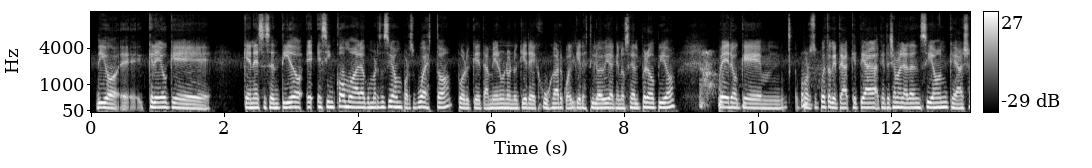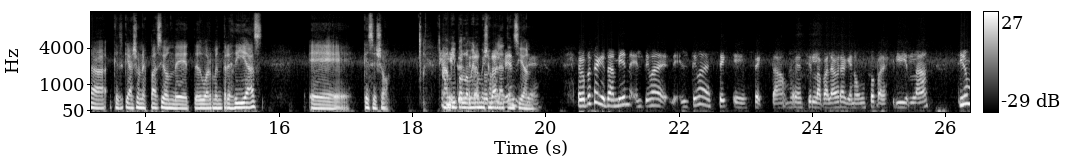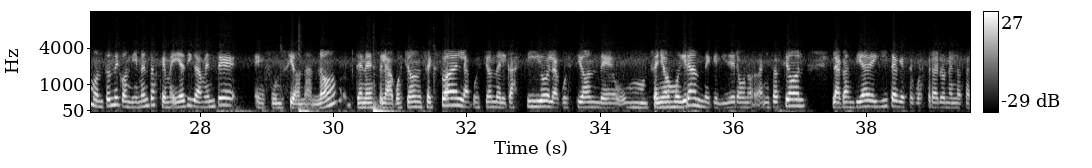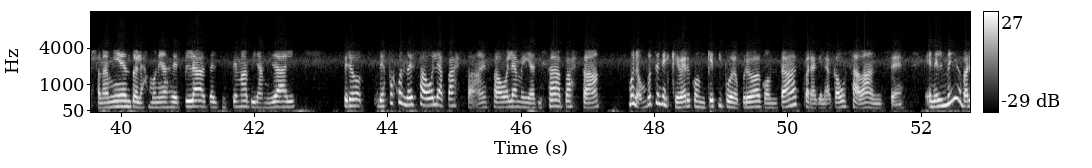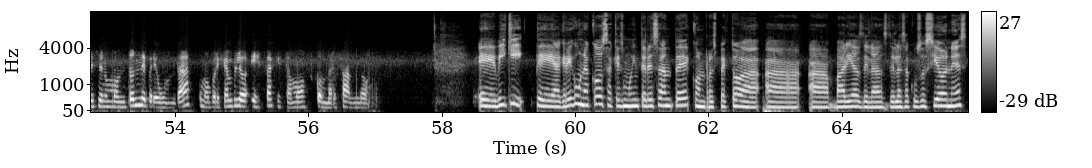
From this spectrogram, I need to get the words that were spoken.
digo, eh, creo que, que en ese sentido e- es, incómoda la conversación, por supuesto, porque también uno no quiere juzgar cualquier estilo de vida que no sea el propio, pero que mm, por supuesto que te, que te, haga- que te llame la atención que haya, que, que haya un espacio donde te duermen tres días, eh, qué sé yo. A mí por lo menos me llama la atención. Lo que pasa es que también el tema de, el tema de sec- eh, secta, voy a decir la palabra que no uso para escribirla, tiene un montón de condimentos que mediáticamente eh, funcionan, ¿no? Tenés la cuestión sexual, la cuestión del castigo, la cuestión de un señor muy grande que lidera una organización, la cantidad de guita que secuestraron en los allanamientos, las monedas de plata, el sistema piramidal. Pero después cuando esa ola pasa, esa ola mediatizada pasa, bueno, vos tenés que ver con qué tipo de prueba contás para que la causa avance. En el medio aparecen un montón de preguntas, como por ejemplo estas que estamos conversando. Eh, Vicky, te agrego una cosa que es muy interesante con respecto a, a- a varias de las, de las acusaciones.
